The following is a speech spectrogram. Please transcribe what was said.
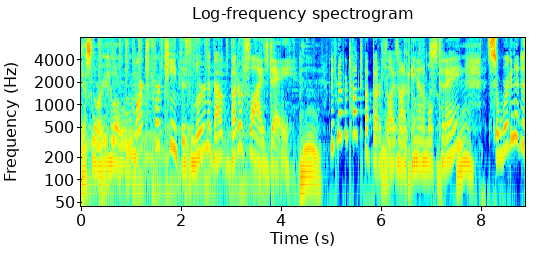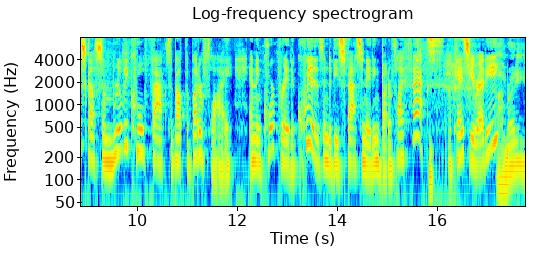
Yes, Lori. Hello. March 14th is Learn About Butterflies Day. Mm. We've never talked about butterflies no, on Animals so. Today. Mm. So, we're going to discuss some really cool facts about the butterfly and incorporate a quiz into these fascinating butterfly facts. okay, so you ready? I'm ready.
